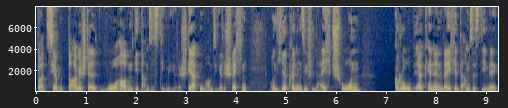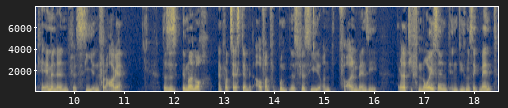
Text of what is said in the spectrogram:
dort sehr gut dargestellt, wo haben die DAM-Systeme ihre Stärken, wo haben sie ihre Schwächen. Und hier können Sie vielleicht schon grob erkennen, welche DAM-Systeme kämen denn für Sie in Frage. Das ist immer noch ein Prozess, der mit Aufwand verbunden ist für Sie und vor allem, wenn Sie relativ neu sind in diesem Segment,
